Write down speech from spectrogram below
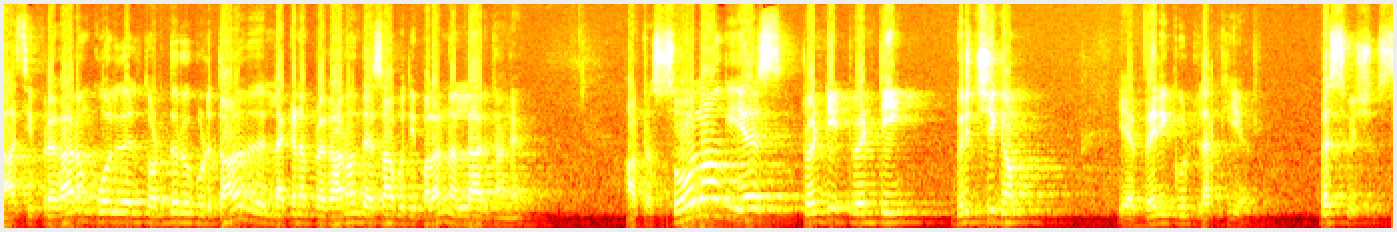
ராசி பிரகாரம் கோள்கள் தொடர்ந்து கொடுத்தாலும் லக்கண பிரகாரம் தசாபுதி பலன் நல்லா இருக்காங்க after so long years twenty twenty விருச்சிகம் a very good luck year best wishes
